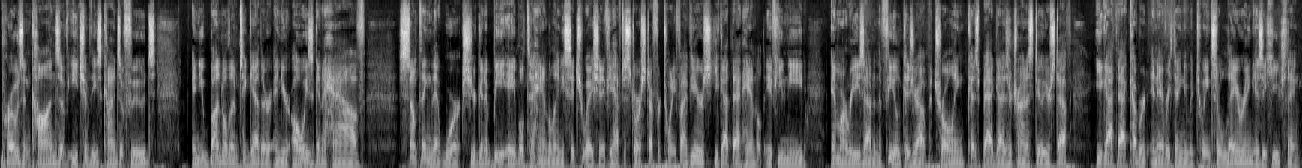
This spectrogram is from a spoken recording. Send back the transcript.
pros and cons of each of these kinds of foods and you bundle them together, and you're always going to have something that works. You're going to be able to handle any situation. If you have to store stuff for 25 years, you got that handled. If you need MREs out in the field because you're out patrolling because bad guys are trying to steal your stuff, you got that covered and everything in between. So layering is a huge thing.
